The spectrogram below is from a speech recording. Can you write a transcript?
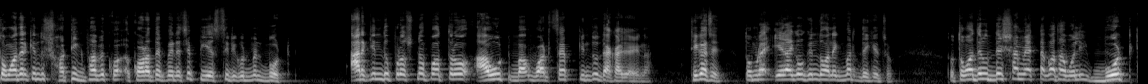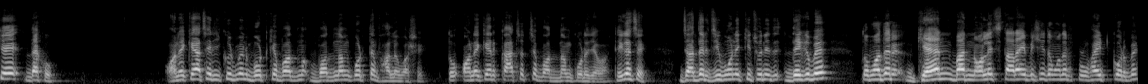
তোমাদের কিন্তু সঠিকভাবে করাতে পেরেছে পিএসসি রিক্রুটমেন্ট বোর্ড আর কিন্তু প্রশ্নপত্র আউট বা হোয়াটসঅ্যাপ কিন্তু দেখা যায় না। ঠিক আছে? তোমরা এর আগেও কিন্তু অনেকবার দেখেছ। তো তোমাদের উদ্দেশ্যে আমি একটা কথা বলি বোর্ডকে দেখো অনেকে আছে রিক্রুটমেন্ট বোর্ডকে বদনা- বদনাম করতে ভালোবাসে। তো অনেকের কাজ হচ্ছে বদনাম করে যাওয়া, ঠিক আছে? যাদের জীবনে কিছু দেখবে, তোমাদের জ্ঞান বা নলেজ তারাই বেশি তোমাদের প্রোভাইড করবে,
